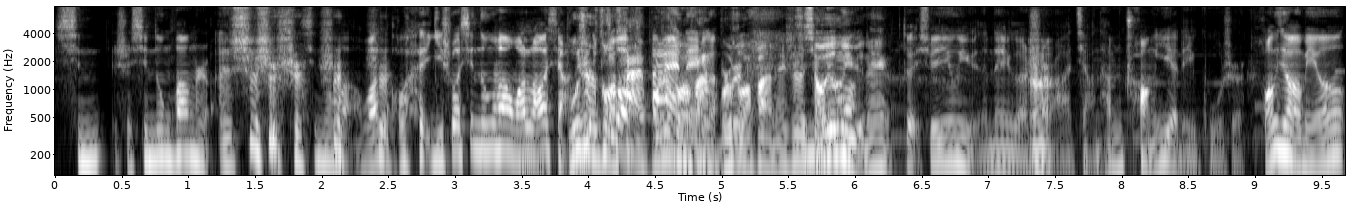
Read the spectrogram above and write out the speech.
新是新东方是吧？哎，是是是是新东方，我是，我一说新东方，我老想不是做菜，不是做饭，那个不是做饭，那是学英语那个。对，学英语的那个事儿啊，讲他们创业的一个故事。黄晓明、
